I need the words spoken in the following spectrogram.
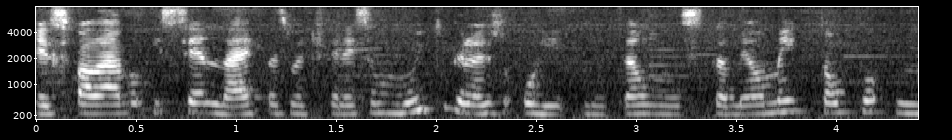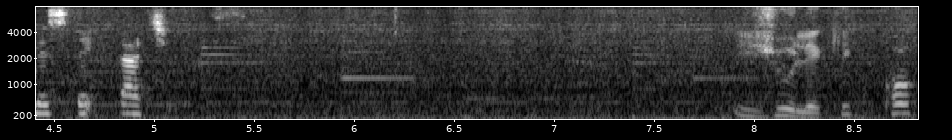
eles falavam que Senai faz uma diferença muito grande no currículo. Então, isso também aumentou um pouco minhas expectativas. E, Júlia, que, qual,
